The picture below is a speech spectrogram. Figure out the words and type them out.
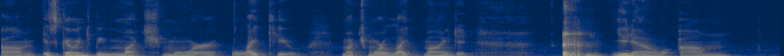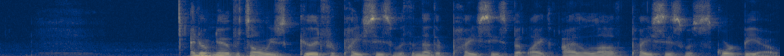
um, is going to be much more like you much more like-minded you know um, I don't know if it's always good for Pisces with another Pisces, but like I love Pisces with Scorpio.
